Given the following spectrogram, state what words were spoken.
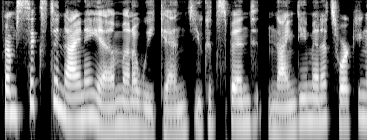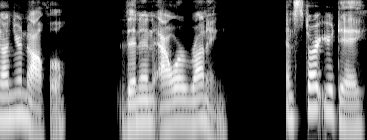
From 6 to 9 a.m. on a weekend, you could spend 90 minutes working on your novel, then an hour running, and start your day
